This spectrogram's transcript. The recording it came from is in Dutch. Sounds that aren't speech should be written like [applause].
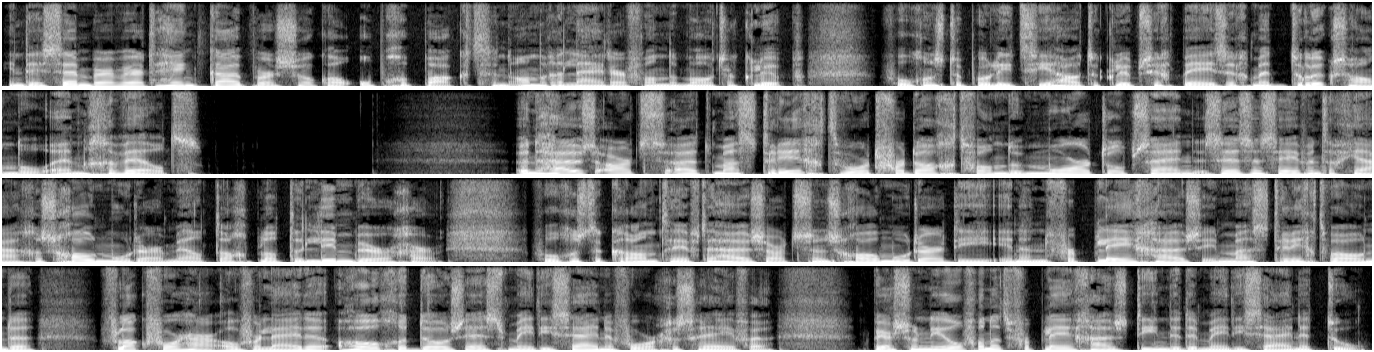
In december werd Henk Kuipers ook al opgepakt... een andere leider van de motorclub. Volgens de politie houdt de club zich bezig met drugshandel en geweld. Een huisarts uit Maastricht wordt verdacht van de moord op zijn 76-jarige schoonmoeder, meldt Dagblad de Limburger. Volgens de krant heeft de huisarts zijn schoonmoeder, die in een verpleeghuis in Maastricht woonde, vlak voor haar overlijden hoge doses medicijnen voorgeschreven. Personeel van het verpleeghuis diende de medicijnen toe.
